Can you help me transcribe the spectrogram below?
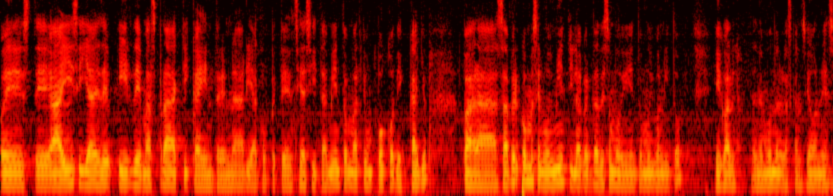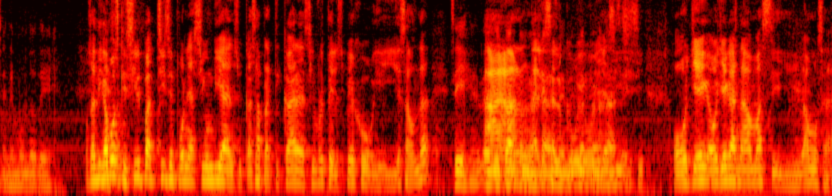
este ahí sí ya es de ir de más práctica, entrenar y a competencias y también tomarte un poco de callo para saber cómo es el movimiento y la verdad es un movimiento muy bonito. Igual en el mundo de las canciones, en el mundo de O sea, digamos Eso. que Silpa sí se pone así un día en su casa a practicar así enfrente del espejo y, y esa onda. Sí, en mi cuarto, Ándale, es lo que voy, cuarto, voy, ya, ajá, sí, sí. sí, sí. O, llega, o llegas nada más y vamos a...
